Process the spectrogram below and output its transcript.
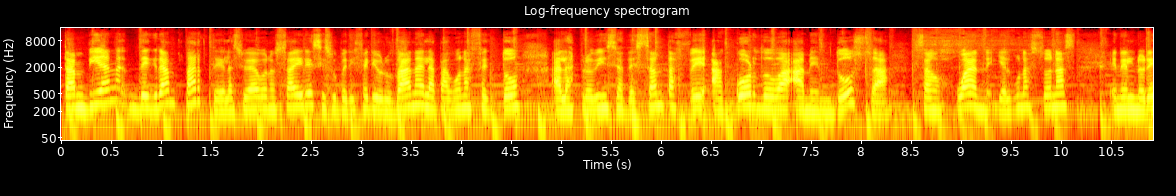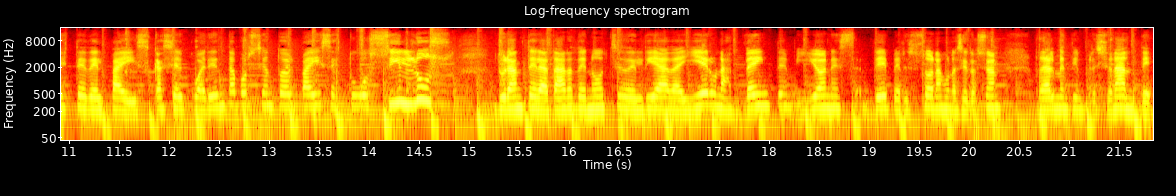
También de gran parte de la ciudad de Buenos Aires y su periferia urbana, el apagón afectó a las provincias de Santa Fe, a Córdoba, a Mendoza, San Juan y algunas zonas en el noreste del país. Casi el 40% del país estuvo sin luz durante la tarde-noche del día de ayer, unas 20 millones de personas, una situación realmente impresionante.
